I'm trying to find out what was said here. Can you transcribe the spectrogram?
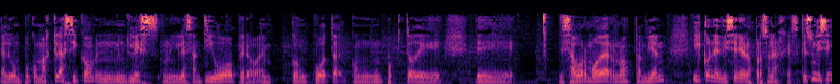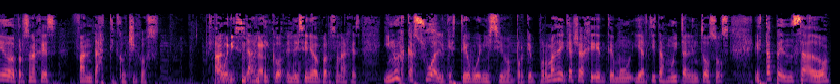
algo un poco más clásico, un inglés, un inglés antiguo, pero en- con cuota, con un poquito de, de, de sabor moderno también, y con el diseño de los personajes, que es un diseño de personajes fantástico, chicos. Está buenísimo el Fantástico diseño de personajes. Y no es casual que esté buenísimo, porque por más de que haya gente muy, y artistas muy talentosos, está pensado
